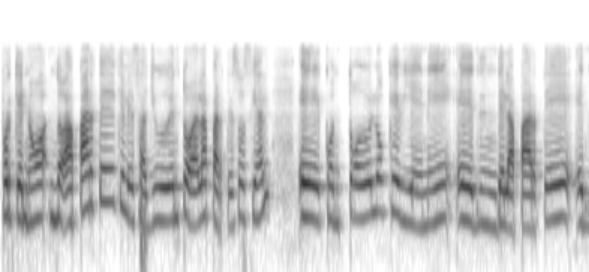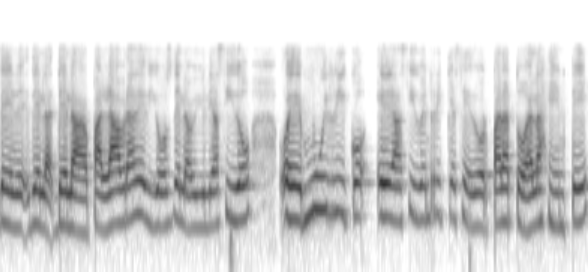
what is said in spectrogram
porque no, no, aparte de que les ayudo en toda la parte social, eh, con todo lo que viene de la parte de, la, de la palabra de Dios, de la Biblia, ha sido eh, muy rico, eh, ha sido enriquecedor para toda la gente,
